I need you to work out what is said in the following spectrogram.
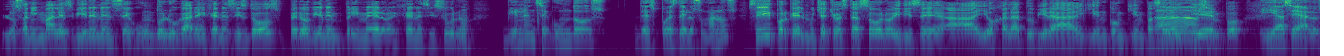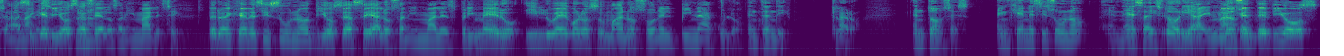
Los animales vienen en segundo lugar en Génesis 2, pero vienen primero en Génesis 1. ¿Vienen segundos después de los humanos? Sí, porque el muchacho está solo y dice, ay, ojalá tuviera alguien con quien pasar Ah, el sí. tiempo. Y hace a los animales. Así que Dios hace a los animales. Sí. Pero en Génesis 1, Dios hace a los animales primero y luego los humanos son el pináculo. Entendí. Claro. Entonces, en Génesis 1, en esa historia... La imagen los- de Dios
